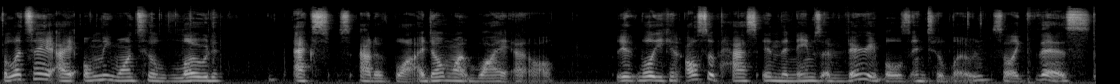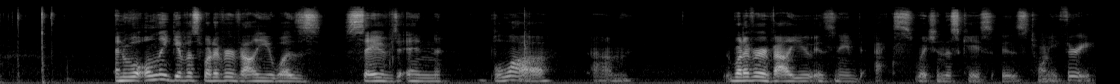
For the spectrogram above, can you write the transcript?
but let's say I only want to load x out of blah. I don't want y at all. It, well, you can also pass in the names of variables into load, so like this, and will only give us whatever value was saved in blah, um, whatever value is named x, which in this case is 23.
